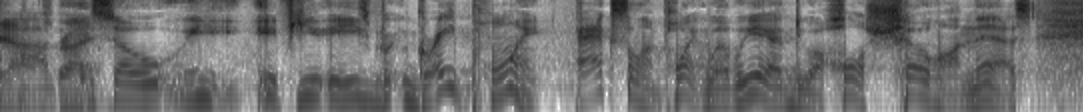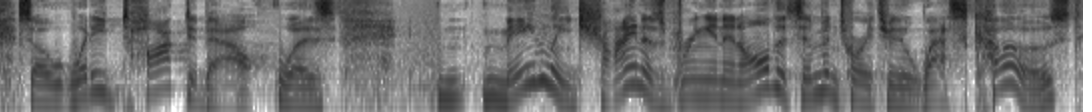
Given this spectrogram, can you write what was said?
Yeah, that's uh, right. So if you, he's great point, excellent point. Well, we had to do a whole show on this. So what he talked about was mainly China's bringing in all this inventory through the West Coast,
